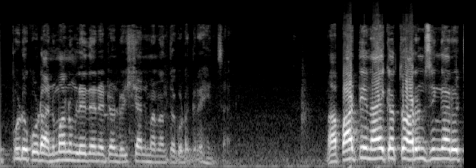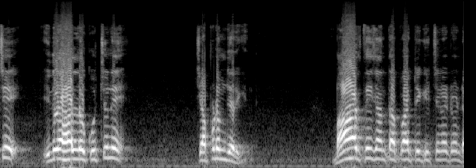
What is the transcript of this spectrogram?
ఎప్పుడు కూడా అనుమానం లేదనేటువంటి విషయాన్ని మనంతా కూడా గ్రహించాలి. మా పార్టీ నాయకత్వం అరుణ్ సింగ్ గారు వచ్చి ఇదే హాల్లో కూర్చుని చెప్పడం జరిగింది. భారతీయ జనతా పార్టీకి ఇచ్చినటువంటి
